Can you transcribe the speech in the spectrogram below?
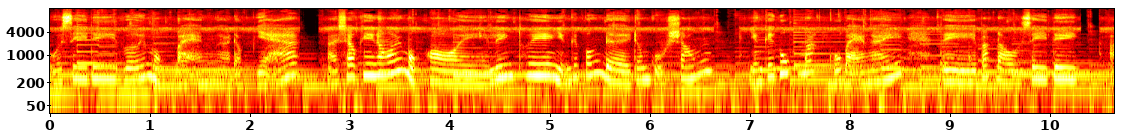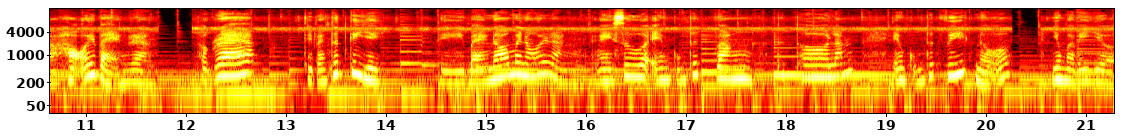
của CD với một bạn à, độc giả. À, sau khi nói một hồi liên thuyên những cái vấn đề trong cuộc sống những cái gút mắt của bạn ấy thì bắt đầu CD à, hỏi bạn rằng thật ra thì bạn thích cái gì? Thì bạn đó mới nói rằng ngày xưa em cũng thích văn thích thơ lắm em cũng thích viết nữa. Nhưng mà bây giờ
